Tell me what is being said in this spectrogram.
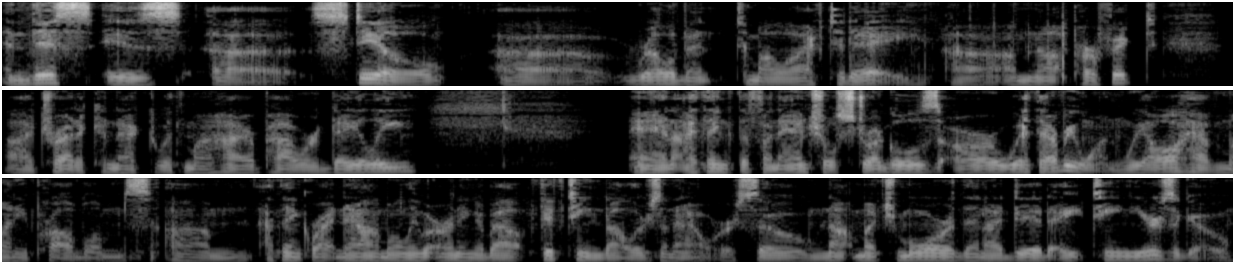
And this is uh, still uh, relevant to my life today. Uh, I'm not perfect. I try to connect with my higher power daily. And I think the financial struggles are with everyone. We all have money problems. Um, I think right now I'm only earning about $15 an hour, so not much more than I did 18 years ago.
